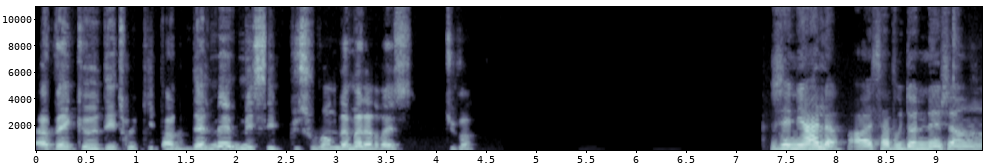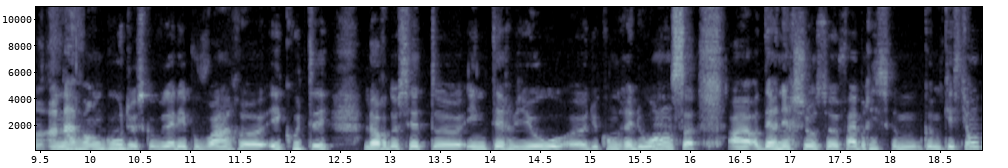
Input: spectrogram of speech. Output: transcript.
avec, heu, des trucs qui parlent d'elles-mêmes, mais c'est plus souvent de la maladresse, tu vois? Génial, ah, ça vous donne déjà un un avant-goût de ce que vous allez pouvoir, heu, écouter lors de cette, heu, interview, heu, du congrès d'Ouance. Dernière chose, Fabrice, comme comme question,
